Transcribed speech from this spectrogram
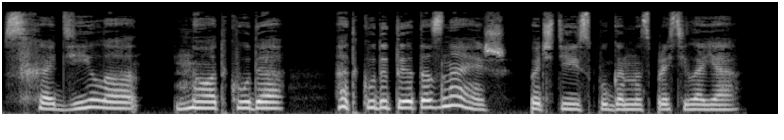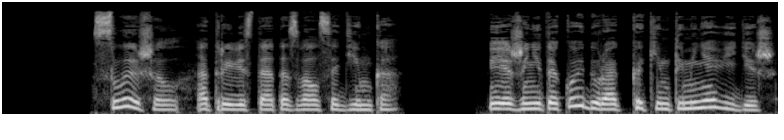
«Сходила, «Но откуда... откуда ты это знаешь?» — почти испуганно спросила я. «Слышал», — отрывисто отозвался Димка. «Я же не такой дурак, каким ты меня видишь».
